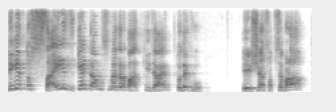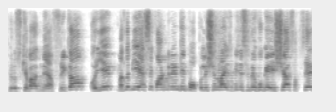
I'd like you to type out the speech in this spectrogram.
ठीक है तो साइज़ के टर्म्स में अगर बात की जाए तो देखो एशिया सबसे बड़ा, फिर उसके बाद में अफ्रीका और ये मतलब ये ऐसे कॉन्टिनेंट पॉपुलेशन वाइज भी जैसे देखोगे एशिया सबसे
